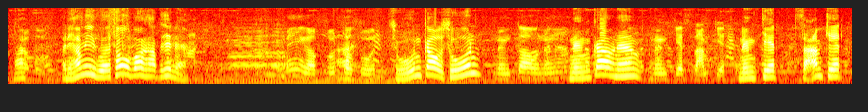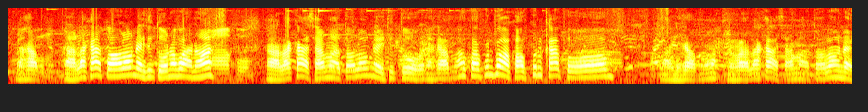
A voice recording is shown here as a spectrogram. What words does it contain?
36นะอันนี้เขามีเบอร์โทรบ่ครับที่เนี่ยนี่ครับศูนย์เก้าศูนย์090หนึ่งเก้าหนึ่ง191หนึ่งเจ็ดสามเจ็ด1737นะครับอ่าราคาต่อรองได้ทุกตัวนะพ่อเนาะครับผมอ่าราคาสามารถต่อรองได้ทุกตัวนะครับเอาขอบคุณพ่อขอบคุณครับผมอันนี้ครับเนาะนะครับราคาสามารถต่อรองได้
